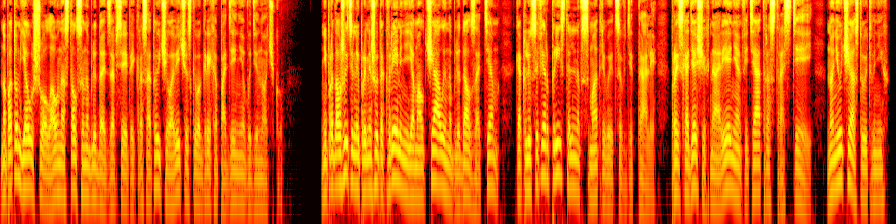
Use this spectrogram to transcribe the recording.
но потом я ушел, а он остался наблюдать за всей этой красотой человеческого грехопадения в одиночку. Непродолжительный промежуток времени я молчал и наблюдал за тем, как Люцифер пристально всматривается в детали, происходящих на арене амфитеатра страстей, но не участвует в них.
